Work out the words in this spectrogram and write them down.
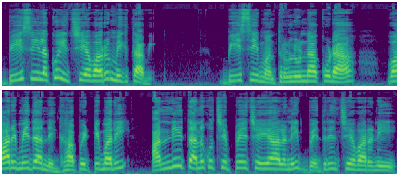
బీసీలకు ఇచ్చేవారు మిగతావి. బీసీ మంత్రులున్నా కూడా వారిమీద నిఘా పెట్టి మరీ అన్నీ తనకు చెప్పే చేయాలని బెదిరించేవారని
